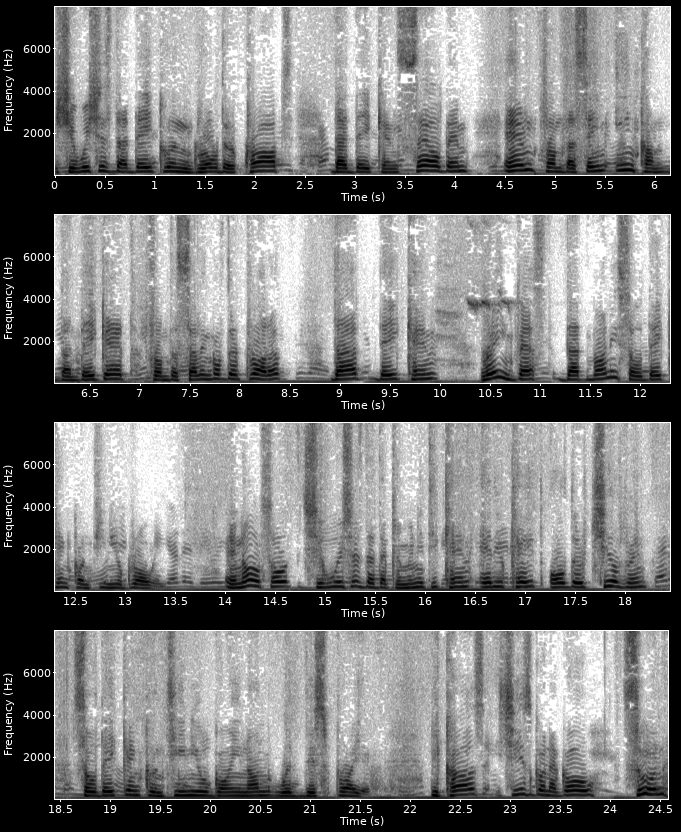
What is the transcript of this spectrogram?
She wishes that they can grow their crops, that they can sell them, and from the same income that they get from the selling of their product, that they can reinvest that money so they can continue growing. And also, she wishes that the community can educate all their children so they can continue going on with this project. Because she's going to go soon,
